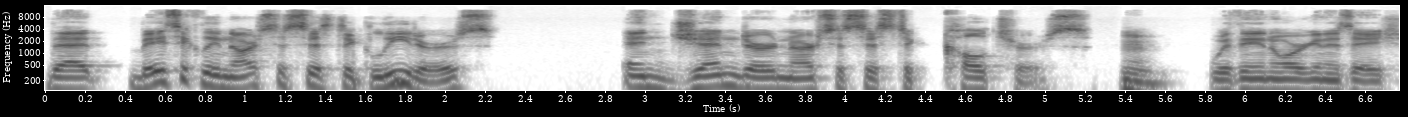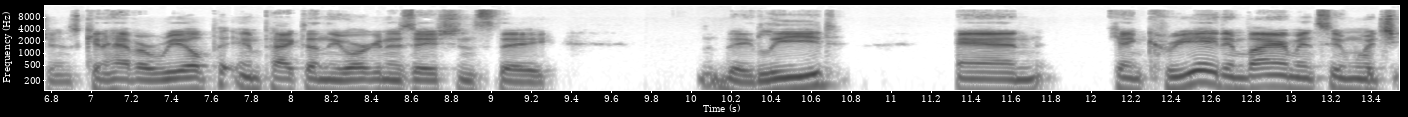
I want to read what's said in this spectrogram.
that basically narcissistic leaders engender narcissistic cultures hmm. Within organizations can have a real p- impact on the organizations they they lead and can create environments in which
